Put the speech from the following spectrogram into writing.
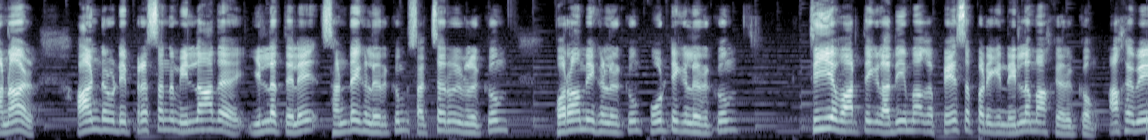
ஆனால் ஆண்டருடைய பிரசன்னம் இல்லாத இல்லத்திலே சண்டைகள் இருக்கும் சச்சரவுகள் இருக்கும் பொறாமைகள் இருக்கும் போட்டிகள் இருக்கும் தீய வார்த்தைகள் அதிகமாக பேசப்படுகின்ற இல்லமாக இருக்கும். ஆகவே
